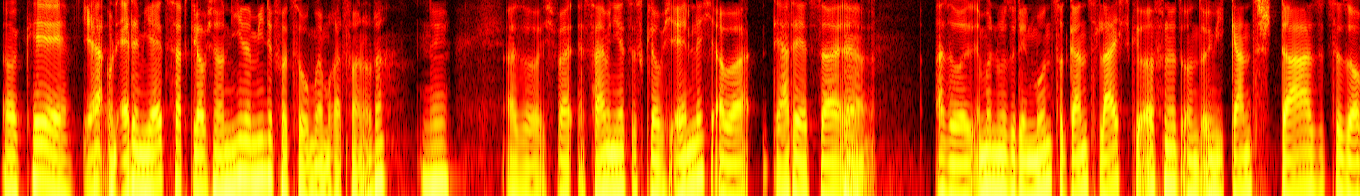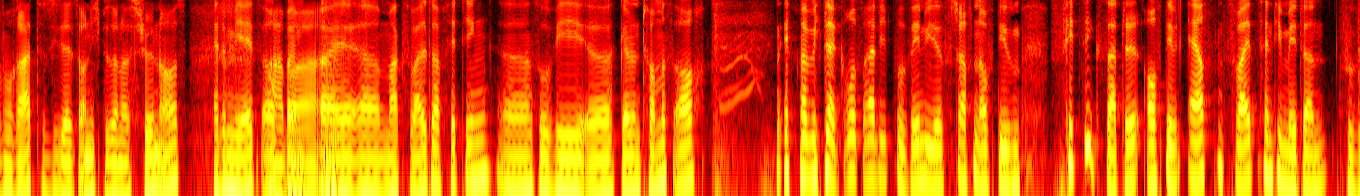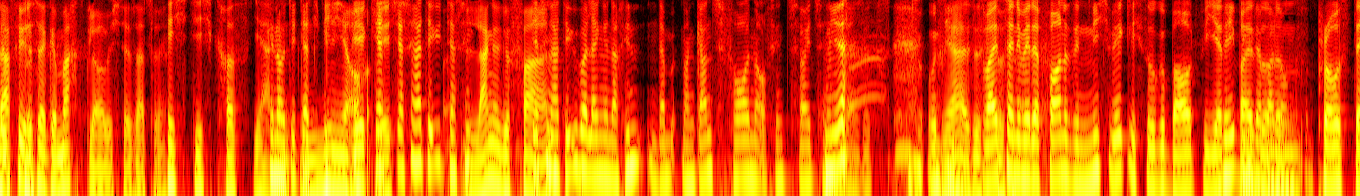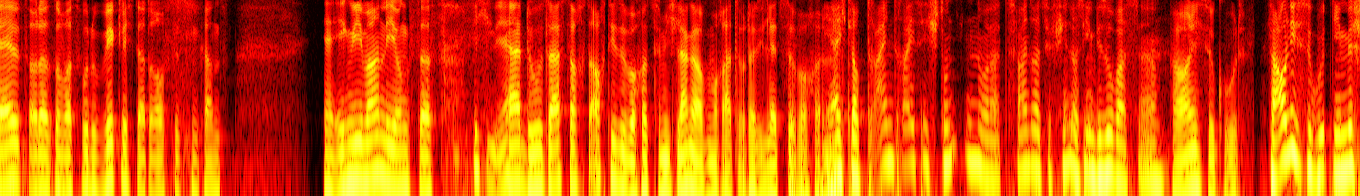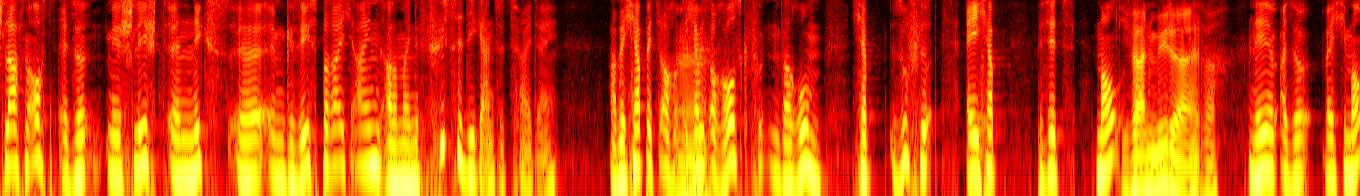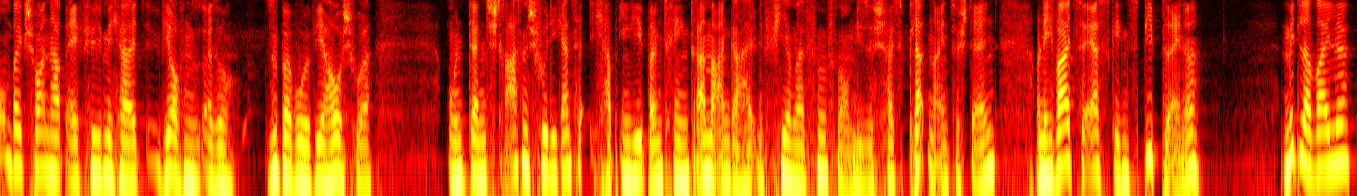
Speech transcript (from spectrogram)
okay. Ja, und Adam Yates hat, glaube ich, noch nie eine Mine verzogen beim Radfahren, oder? Nee. Also ich weiß, Simon Yates ist, glaube ich, ähnlich, aber der hatte jetzt da ja. äh, also immer nur so den Mund so ganz leicht geöffnet und irgendwie ganz starr sitzt er so auf dem Rad. Das sieht jetzt auch nicht besonders schön aus. Adam Yates auch aber, beim, bei äh, äh, Max Walter Fitting, äh, so wie äh, Garen Thomas auch. immer wieder großartig zu sehen, wie die es schaffen, auf diesem Fitzig-Sattel auf den ersten zwei Zentimetern zu sitzen. Dafür ist er gemacht, glaube ich, der Sattel. Richtig krass. Ja, genau, das, nicht ja wirklich. deswegen hat der, deswegen, lange gefahren. Deswegen hat der Überlänge nach hinten, damit man ganz vorne auf den zwei Zentimetern ja. sitzt. Und ja, diese zwei so Zentimeter vorne sind nicht wirklich so gebaut wie jetzt bei so einem Pro Stealth oder sowas, wo du wirklich da drauf sitzen kannst. Ja, irgendwie machen die Jungs das. Ich, ja, du saßt doch auch diese Woche ziemlich lange auf dem Rad oder die letzte Woche. Ne? Ja, ich glaube 33 Stunden oder 32, 34, irgendwie sowas. Ja. War auch nicht so gut. War auch nicht so gut. Nee, mir schlafen auch, also mir schläft äh, nix äh, im Gesäßbereich ein, aber meine Füße die ganze Zeit, ey. Aber ich habe jetzt auch, ja. ich habe jetzt auch rausgefunden, warum. Ich habe so viel, ey, ich habe bis jetzt Mountain. Die waren müde einfach. Nee, also, wenn ich die Mountainbike-Schuhe habe, ey, fühle ich mich halt wie auf dem, also super wohl, wie Hausschuhe. Und dann Straßenschuhe die ganze, ich habe irgendwie beim Training dreimal angehalten, viermal, fünfmal, um diese scheiß Platten einzustellen. Und ich war halt zuerst gegen Speedplay, ne? Mittlerweile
